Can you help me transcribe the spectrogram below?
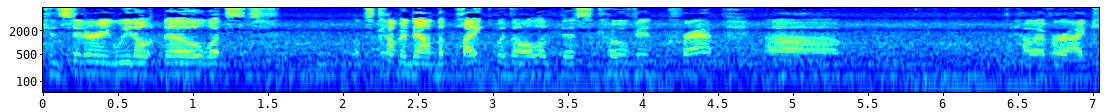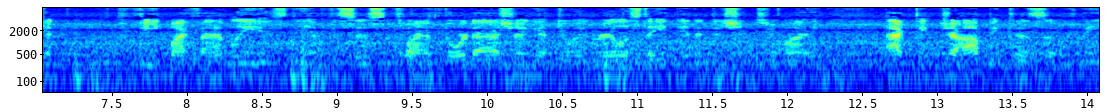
considering we don't know what's what's coming down the pike with all of this COVID crap, um, however, I can feed my family is the emphasis. That's why I'm door dashing and doing real estate in addition to my acting job because of the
